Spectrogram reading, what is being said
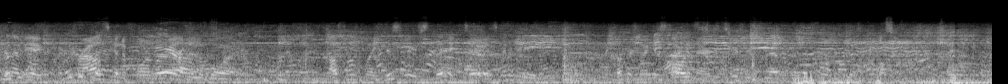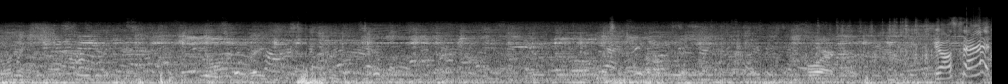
gonna be a, a crowd's gonna form hair on the boy. I was talking like this hair's thick too. It's gonna be the clippers might get stuck oh, in there. It's usually never been awesome. Going like this, it feels great. Four. You all set?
